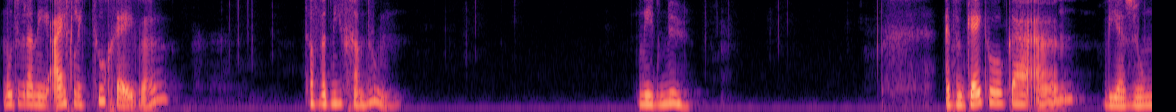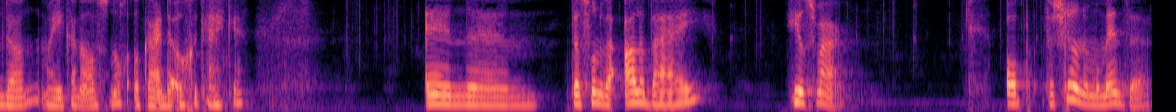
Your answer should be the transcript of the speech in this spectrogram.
moeten we dan niet eigenlijk toegeven dat we het niet gaan doen? Niet nu. En toen keken we elkaar aan, via Zoom dan, maar je kan alsnog elkaar in de ogen kijken. En uh, dat vonden we allebei heel zwaar. Op verschillende momenten.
